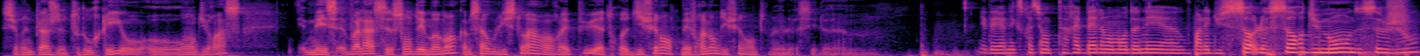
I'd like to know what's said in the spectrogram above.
sur une plage de Trujillo au Honduras. Mais voilà, ce sont des moments comme ça où l'histoire aurait pu être différente, mais vraiment différente. Il y a d'ailleurs une expression très belle à un moment donné, euh, vous parlez du sort, du monde se joue,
